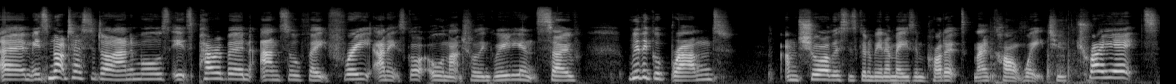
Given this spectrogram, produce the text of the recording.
um, it's not tested on animals it's paraben and sulfate free and it's got all natural ingredients so really good brand i'm sure this is going to be an amazing product and i can't wait to try it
